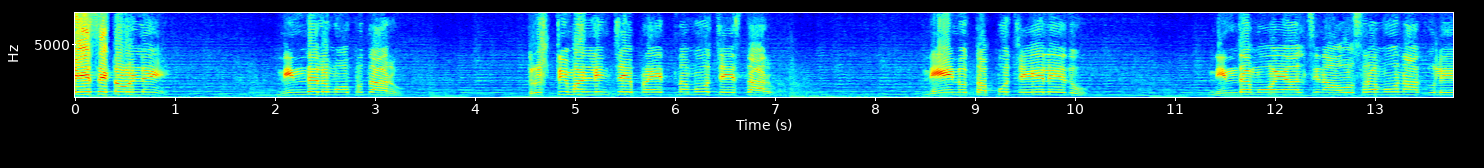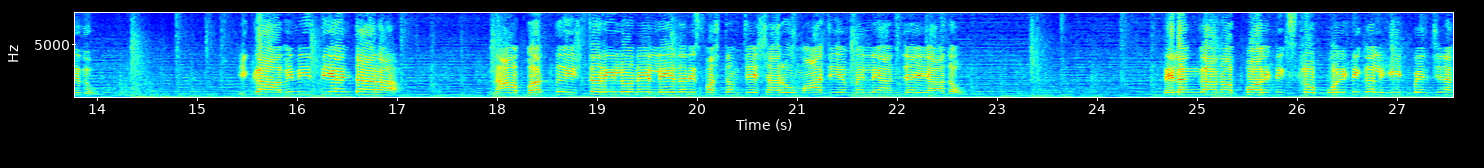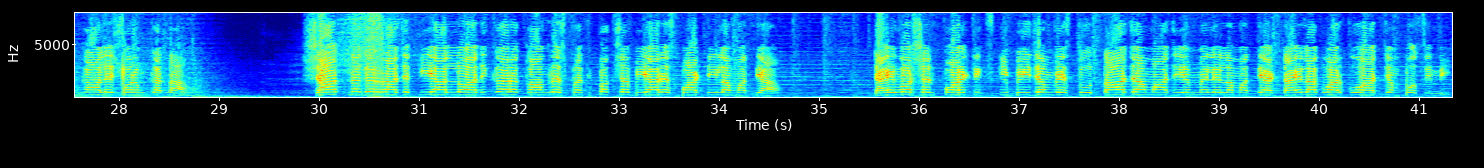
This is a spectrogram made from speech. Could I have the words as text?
చేసేటోళ్ళే నిందలు మోపుతారు. దృష్టి మళ్ళించే ప్రయత్నము చేస్తారు. నేను తప్పు చేయలేదు. నింద మోయాల్సిన అవసరము నాకు లేదు. ఇక అవినీతి అంటారా? నా బర్త్ హిస్టరీలోనే లేదని స్పష్టం చేశారు మాజీ ఎమ్మెల్యే అంజయ్ యాదవ్. తెలంగాణ పాలిటిక్స్లో పొలిటికల్ హీట్ పెంచిన కాళేశ్వరం కథ. షాద్నగర్ రాజకీయాల్లో అధికార కాంగ్రెస్ ప్రతిపక్ష బీఆర్ఎస్ పార్టీల మధ్య డైవర్షన్ పాలిటిక్స్కి బీజం వేస్తూ తాజా మాజీ ఎమ్మెల్యేల మధ్య డైలాగ్ వార్కు ఆజ్యం పోసింది.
